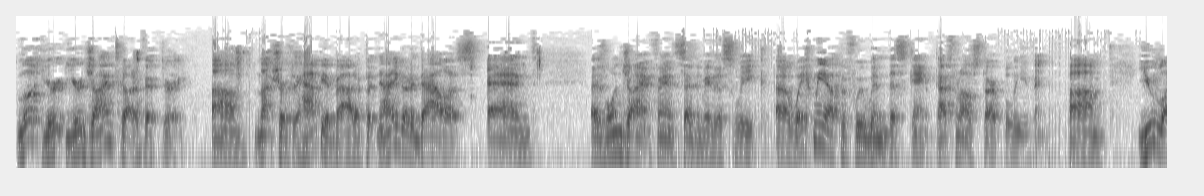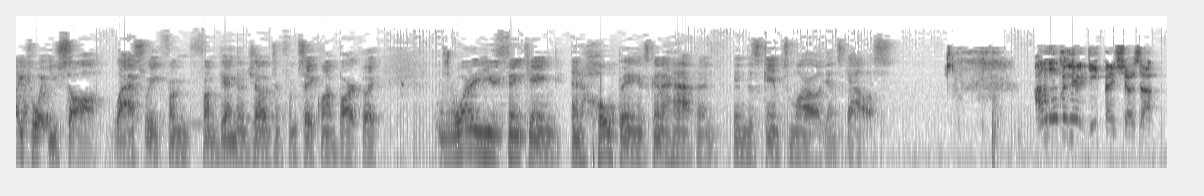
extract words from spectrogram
look, your your Giants got a victory. Um, not sure if you're happy about it, but now you go to Dallas, and as one Giant fan said to me this week, uh, "Wake me up if we win this game. That's when I'll start believing." Um, you liked what you saw last week from from Daniel Jones and from Saquon Barkley. What are you thinking and hoping is going to happen in this game tomorrow against Dallas? I'm hoping their defense shows up.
